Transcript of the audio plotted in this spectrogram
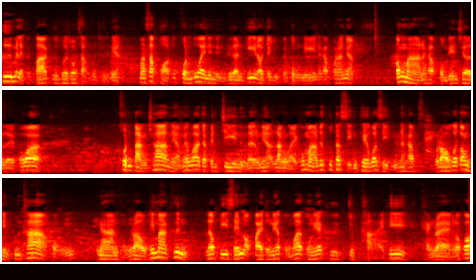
คลื่นแม่เหล็กไฟฟ้าคือเบอร์โทรศัพท์มือถือเนี่ยมาซัพพอร์ตทุกคนด้วยในหนึ่งเดือนที่เราจะอยู่กันตรงนี้นะครับเพราะฉะนั้นเนี่ยต้องมานะครับผมเรียนเชิญเลย เพราะว่าคนต่างชาติเนี่ยไม่ว่าจะเป็นจีนหรืออะไรตรงเนี้ยหลั่งไหลเข้ามาด้วยพุทธศิลป์เทวศิลป์นะครับใช่เราก็ต้องเห็นคุณค่าของงานของเราให้มากขึ้น แล้วพรีเซนต์ออกไปตรงเนี้ยผมว่าตรงเนี้ยคือจุดขายที่ แข็งแรง แล้วก็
